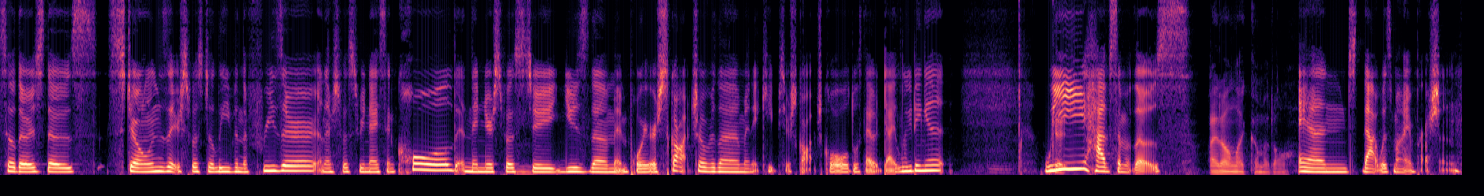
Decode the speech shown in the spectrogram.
So there's those stones that you're supposed to leave in the freezer, and they're supposed to be nice and cold, and then you're supposed to use them and pour your scotch over them, and it keeps your scotch cold without diluting it. We have some of those, I don't like them at all. and that was my impression.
